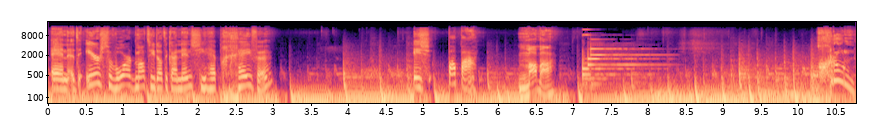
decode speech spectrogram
En het eerste woord, Mattie, dat ik aan Nancy heb gegeven... is papa. Mama. Groen.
